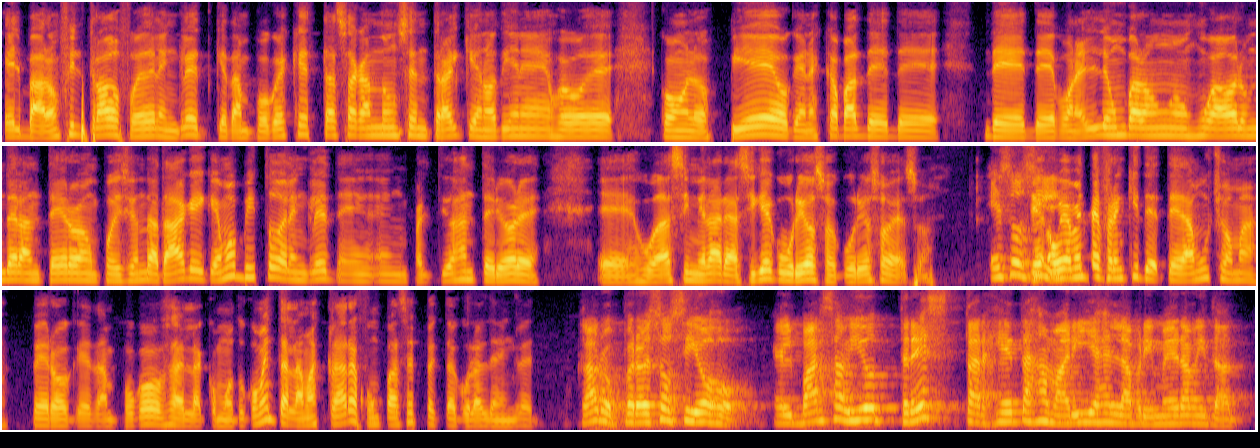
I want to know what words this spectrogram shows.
el balón filtrado fue del inglés, que tampoco es que está sacando un central que no tiene juego de, con los pies o que no es capaz de, de, de ponerle un balón a un jugador, un delantero en posición de ataque, y que hemos visto del inglés en, partidos anteriores, eh, jugadas similares. Así que curioso, curioso eso. Eso sí. obviamente Frankie te, te, da mucho más, pero que tampoco, o sea, como tú comentas, la más clara fue un pase espectacular del inglés. Claro, pero eso sí, ojo, el Barça vio tres tarjetas amarillas en la primera mitad.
